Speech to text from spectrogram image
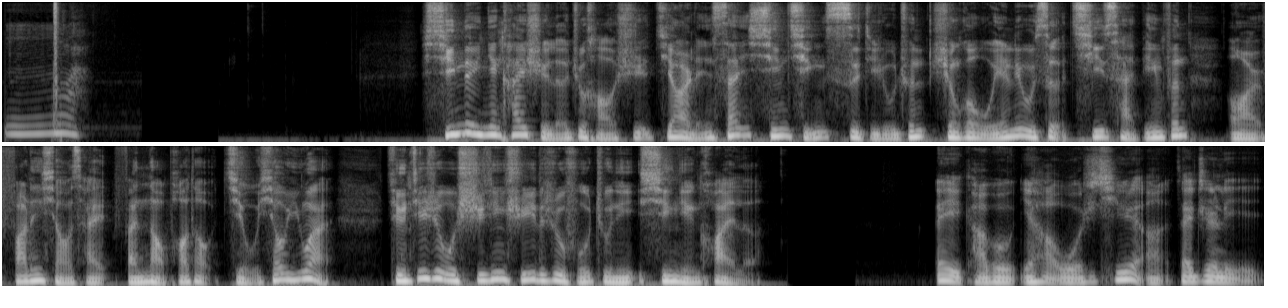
嗯啊。新的一年开始了，祝好事接二连三，心情四季如春，生活五颜六色，七彩缤纷，偶尔发点小财，烦恼抛到九霄云外。请接受我十心十意的祝福，祝您新年快乐！哎，卡布你好，我是七月啊，在这里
